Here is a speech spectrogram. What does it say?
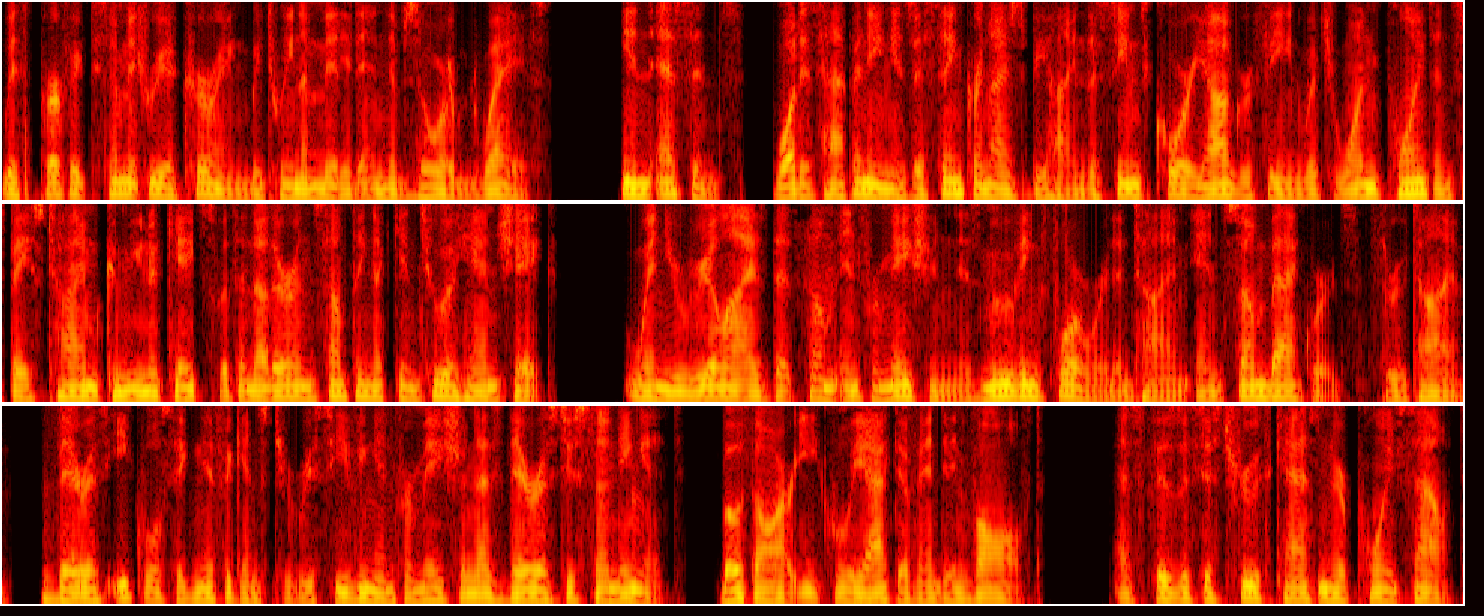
with perfect symmetry occurring between emitted and absorbed waves. In essence, what is happening is a synchronized behind-the-scenes choreography in which one point in space-time communicates with another in something akin to a handshake. When you realize that some information is moving forward in time and some backwards through time, there is equal significance to receiving information as there is to sending it, both are equally active and involved. As physicist Ruth Kastner points out,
